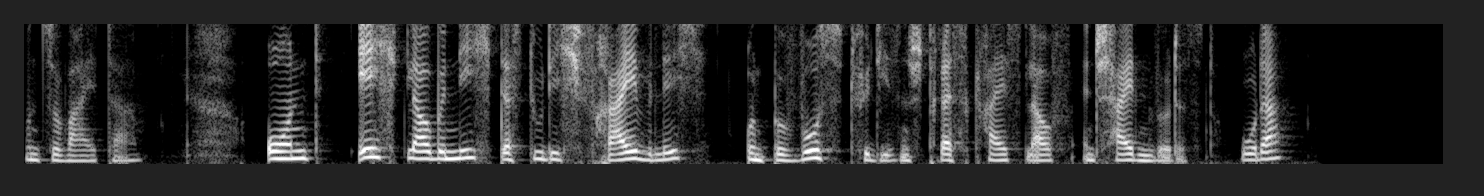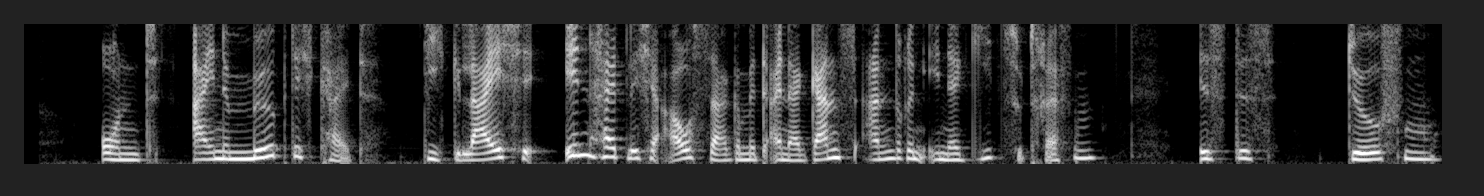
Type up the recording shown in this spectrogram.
und so weiter. Und ich glaube nicht, dass du dich freiwillig und bewusst für diesen Stresskreislauf entscheiden würdest, oder? Und eine Möglichkeit, die gleiche inhaltliche Aussage mit einer ganz anderen Energie zu treffen, ist es dürfen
